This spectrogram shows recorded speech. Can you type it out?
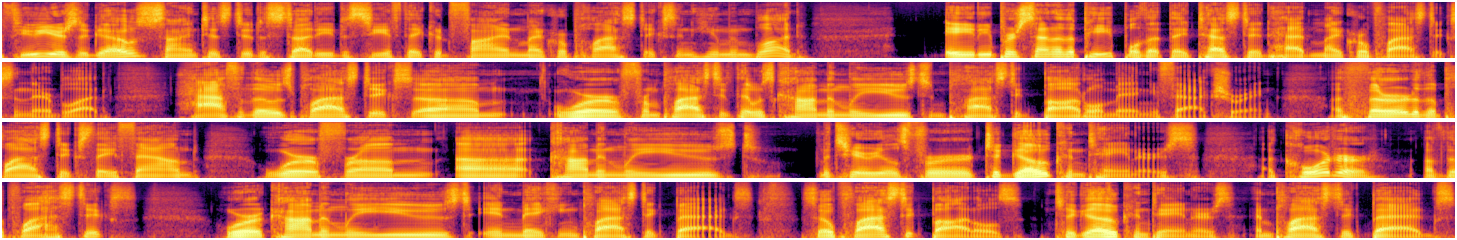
A few years ago, scientists did a study to see if they could find microplastics in human blood. 80% of the people that they tested had microplastics in their blood. Half of those plastics um, were from plastic that was commonly used in plastic bottle manufacturing. A third of the plastics they found were from uh, commonly used materials for to go containers. A quarter of the plastics were commonly used in making plastic bags. So, plastic bottles, to go containers, and plastic bags.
